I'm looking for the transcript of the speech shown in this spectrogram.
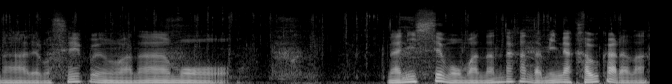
まあでもセブンはな、もう、何してもまあなんだかんだみんな買うからな。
